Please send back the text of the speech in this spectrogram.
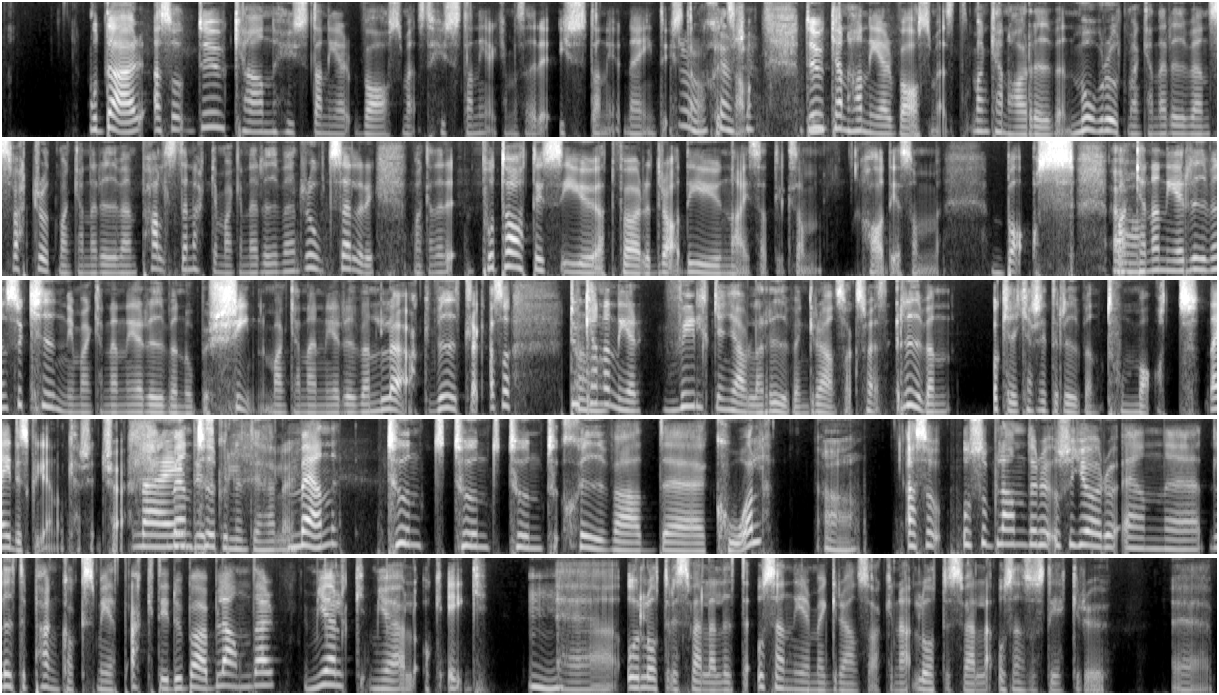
Och där, alltså du kan hysta ner vad som helst. Hysta ner, kan man säga det? Ysta ner? Nej, inte ysta. Ja, skitsamma. Du Mm. kan ha ner vad som helst. Man kan ha riven morot, man kan ha riven svartrot, man kan ha riven palsternacka, man kan ha riven rotselleri. Man kan ha, potatis är ju att föredra. Det är ju nice att liksom ha det som bas. Man Ja. kan ha ner riven zucchini, man kan ha ner riven aubergine, man kan ha ner riven lök, vitlök. Alltså, du Ja. kan ha ner vilken jävla riven grönsak som helst. Riven, okej kanske inte riven tomat. Nej det skulle jag nog kanske inte köra. Nej, Men det typ- skulle inte jag heller. Men tunt, tunt, tunt skivad eh, kål. ja. Alltså, och så blandar du och så gör du en eh, lite pannkakssmetaktig. Du bara blandar mjölk, mjöl och ägg Mm. eh, och låter det svälla lite. Och sen ner med grönsakerna, låt det svälla och sen så steker du eh,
